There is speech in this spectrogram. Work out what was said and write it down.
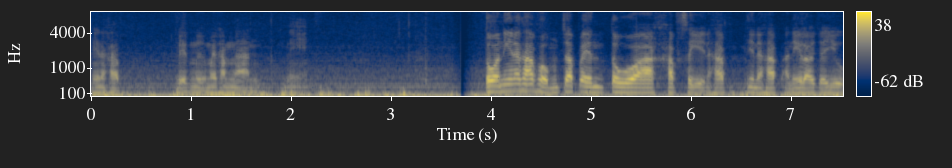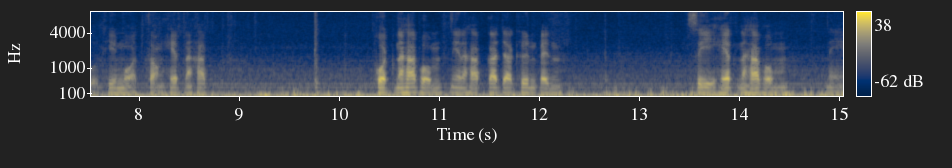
นี่นะครับ เบรกมือไม่ทำงานนี่ตัวนี้นะครับผมจะเป็นตัวขับ4นะครับ นี่นะครับ อันนี้เราจะอยู่ที่โหมด 2H นะครับ กดนะครับผมนี่นะครับก็จะขึ้นเป็น 4H นะครับผมนี่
